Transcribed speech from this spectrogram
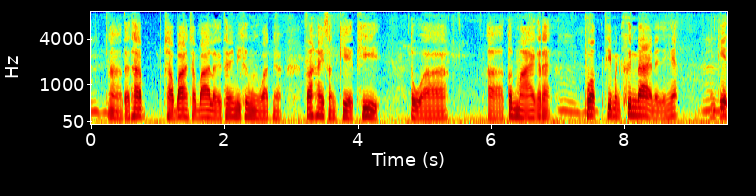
อืมอ่าแต่ถ้า ชาวบ้านชาวบ้านเลย ถ้าไม่มีเครื่องมือวัดเนี่ยก็ให้สังเกตที่ตัวอ่าต้นไม้ก็ได้อืมพวกที่มันขึ้นได้เนี่ยอย่างเงี้ยอืมสังเกต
